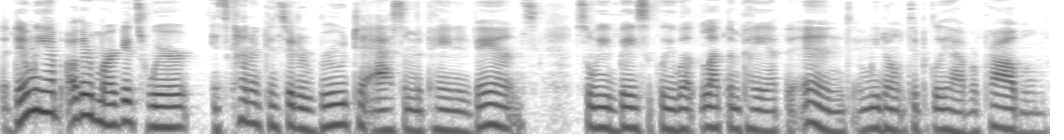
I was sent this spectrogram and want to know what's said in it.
then we have other markets where it's kind of considered rude to ask them to pay in advance. So we basically let, them pay at the end and we don't typically have a problem.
